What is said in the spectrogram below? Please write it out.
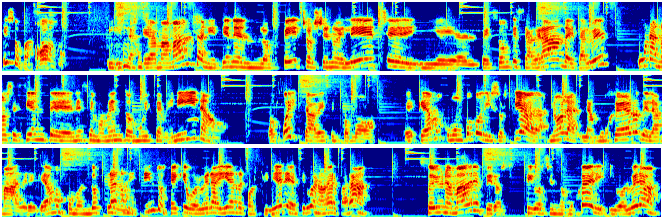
Eso pasó y las que amamantan y tienen los pechos llenos de leche y el pezón que se agranda y tal vez una no se siente en ese momento muy femenina o, cuesta a veces como, eh, quedamos como un poco disociadas, ¿no? La, mujer de la madre, quedamos como en dos planos mm. distintos que hay que volver ahí a reconciliar y a decir, bueno, a ver, pará, soy una madre pero sigo siendo mujer y, volver a,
